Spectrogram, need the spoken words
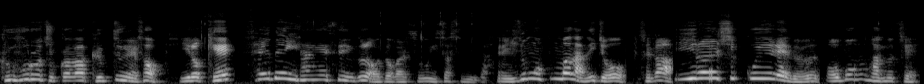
그 후로 주가가 급등해서 이렇게 3배 이상의 수익을 얻어갈 수 있었습니다. 네, 이 종목뿐만 아니죠. 제가 1월 19일에는 어버브 반도체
